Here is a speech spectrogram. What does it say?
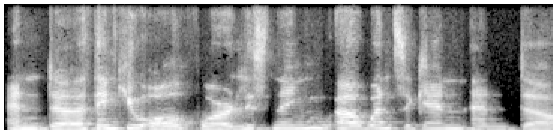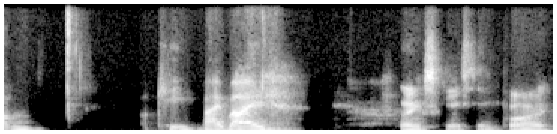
And uh, thank you all for listening uh, once again. And um, okay, bye bye. Thanks, Kirsten. Bye.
